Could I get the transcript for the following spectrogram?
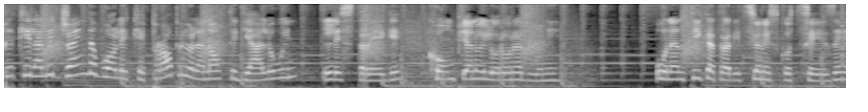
perché la leggenda vuole che proprio la notte di Halloween le streghe compiano i loro raduni. Un'antica tradizione scozzese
